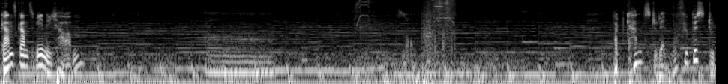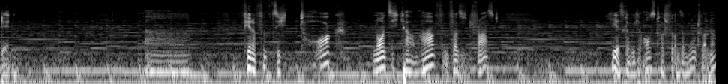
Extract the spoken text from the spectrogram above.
ganz, ganz wenig haben. Kannst du denn? Wofür bist du denn? Äh, 450 Torque, 90 km/h, 25 Trust. Hier ist, glaube ich, Austausch für unser Motor, ne?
